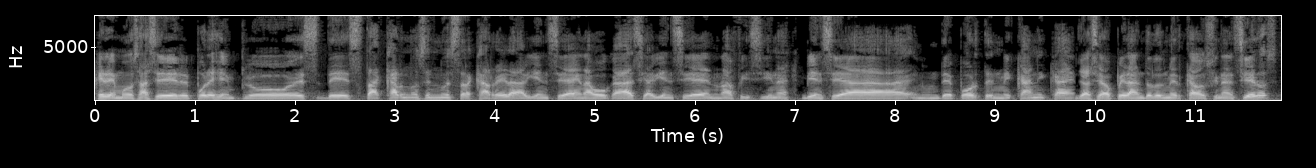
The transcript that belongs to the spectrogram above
queremos hacer, por ejemplo, es destacarnos en nuestra carrera, bien sea en abogacía, bien sea en una oficina, bien sea en un deporte, en mecánica, ya sea operando los mercados financieros,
